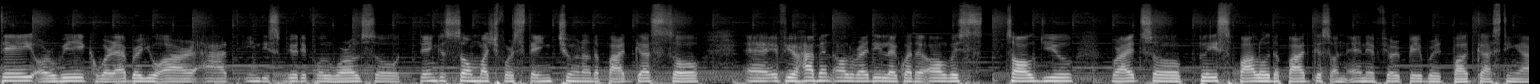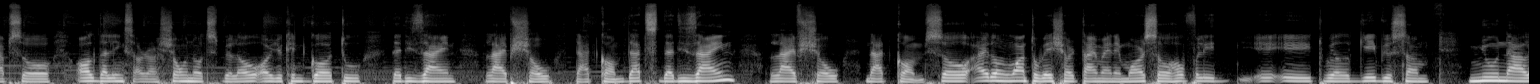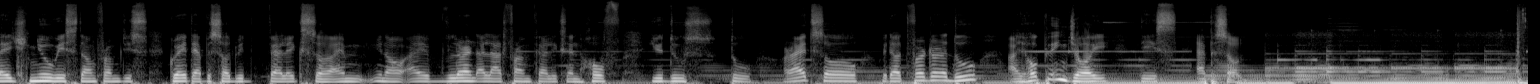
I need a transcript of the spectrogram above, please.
day or week wherever you are at in this beautiful world so thank you so much for staying tuned on the podcast so uh, if you haven't already like what i always told you right? So please follow the podcast on any of your favorite podcasting apps. So all the links are our show notes below or you can go to the design lifeshow.com that's the design lifeshow.com so i don't want to waste your time anymore. So hopefully it will give you some new knowledge new wisdom from this great episode with felix. So i'm you know i've learned a lot from felix and hope you do too Alright, so without further ado, I hope you enjoy this episode.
